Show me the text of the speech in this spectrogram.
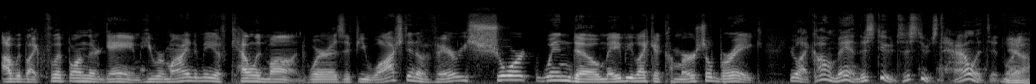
I would like flip on their game, he reminded me of Kellen Mond. Whereas if you watched in a very short window, maybe like a commercial break, you're like, oh man, this dude's this dude's talented. Like Yeah.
